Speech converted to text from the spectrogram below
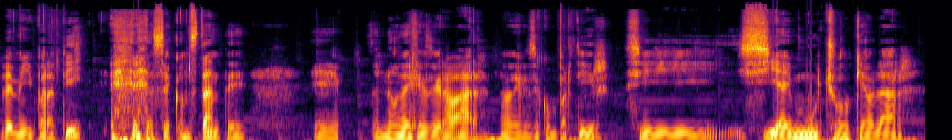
de mí para ti, sé constante. Eh, no dejes de grabar, no dejes de compartir. Si, si hay mucho que hablar,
